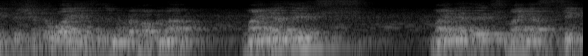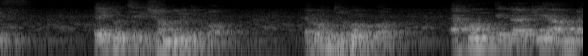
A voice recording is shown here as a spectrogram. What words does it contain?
এক্সের সাথে ওয়াই আছে জন্য ওটা হবে না minus x minus x minus six এই হচ্ছে এক্স সংবলিত পদ এবং ধ্রুবক পদ। এখন এটাকে আমরা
